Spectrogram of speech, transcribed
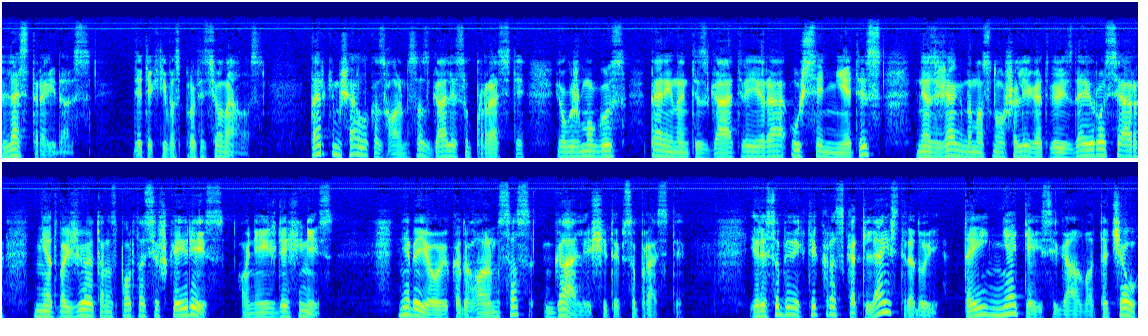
Lestreidas, detektyvas profesionalas. Tarkim, Šerlokas Holmesas gali suprasti, jog žmogus, pereinantis gatvė, yra užsienietis, nes žengdamas nuo šaly gatvė jis dairosi, ar net važiuoja transportas iš kairiais, o ne iš dešiniais. Nebejoju, kad Holmesas gali šitaip suprasti. Ir esu beveik tikras, kad Leistredui tai neteis į galvą, tačiau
